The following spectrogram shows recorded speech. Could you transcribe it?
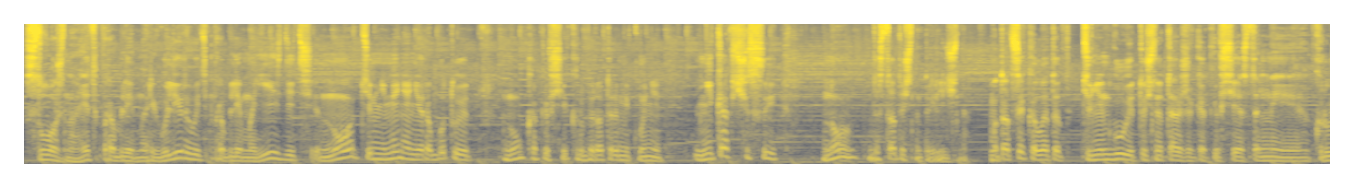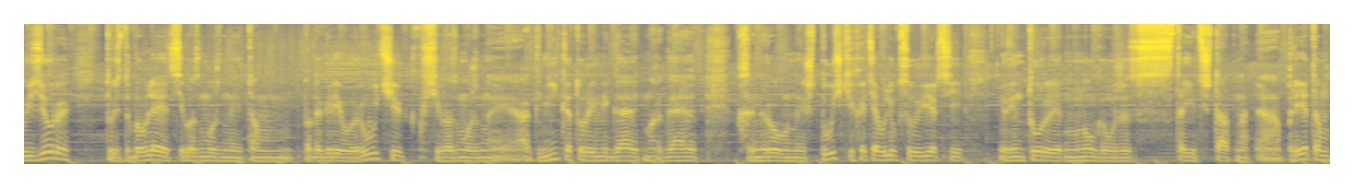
сложно. Это проблема регулировать, проблема ездить. Но, тем не менее, они работают, ну, как и все карбюраторы Микуни. Не как часы, но достаточно прилично. Мотоцикл этот тюнингует точно так же, как и все остальные круизеры, то есть добавляет всевозможные там подогревы ручек, всевозможные огни, которые мигают, моргают, хромированные штучки, хотя в люксовой версии Вентуры много уже стоит штатно. А при этом,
